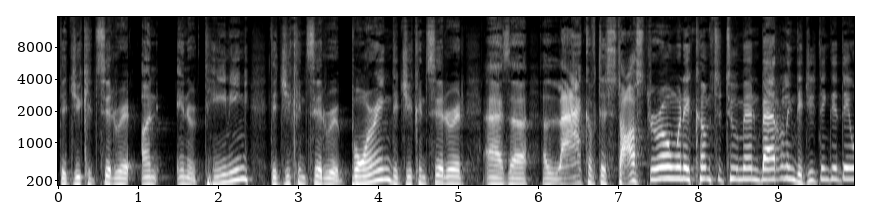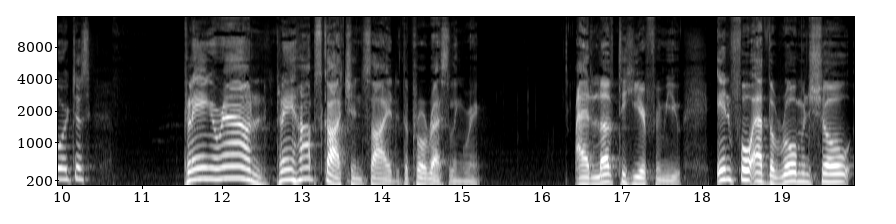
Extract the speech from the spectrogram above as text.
Did you consider it unentertaining? Did you consider it boring? Did you consider it as a, a lack of testosterone when it comes to two men battling? Did you think that they were just playing around, playing hopscotch inside the pro wrestling ring? I'd love to hear from you. Info at the Roman Show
